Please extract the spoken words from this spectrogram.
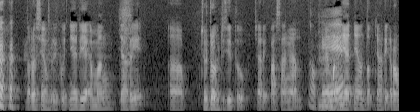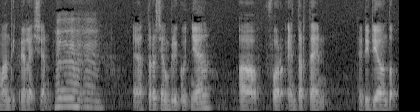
Terus yang berikutnya dia emang cari eh, jodoh di situ cari pasangan. Oke. memang niatnya untuk cari romantic relation. Hmm, hmm, hmm. ya terus yang berikutnya uh, for entertain. Jadi dia untuk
